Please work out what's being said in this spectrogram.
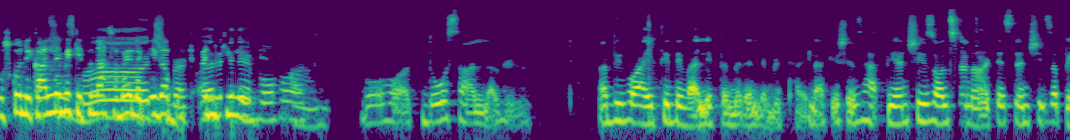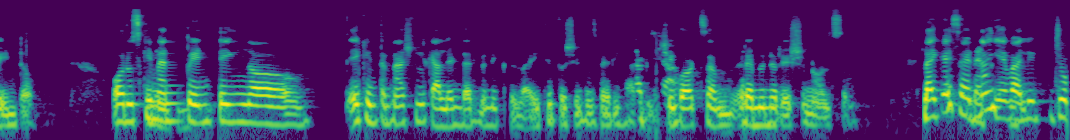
उसको निकालने में कितना समय लगेगा? बचपन की। बहुत हाँ। बहुत दो साल लगे अभी वो आई थी दिवाली पे मेरे लिए मिठाई लाके। She is happy and she is also an artist and she is a painter और उसकी मैंने पेंटिंग एक इंटरनेशनल कैलेंडर में निकलवाई थी तो she was very happy she got some remuneration also like I said ना ये वाली जो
